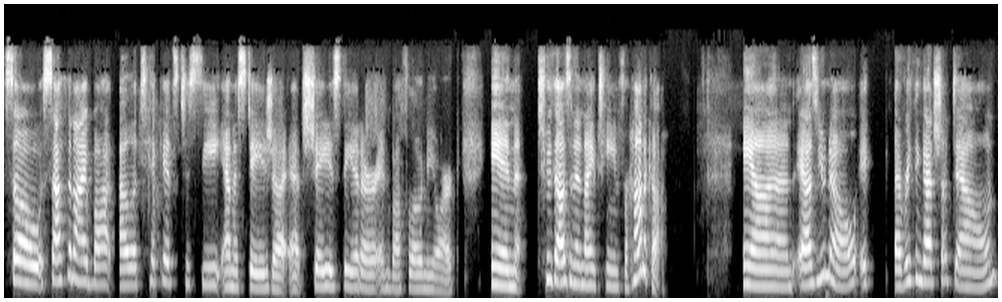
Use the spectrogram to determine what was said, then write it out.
So Seth and I bought Ella tickets to see Anastasia at Shea's Theater in Buffalo, New York in 2019 for Hanukkah. And as you know, it everything got shut down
